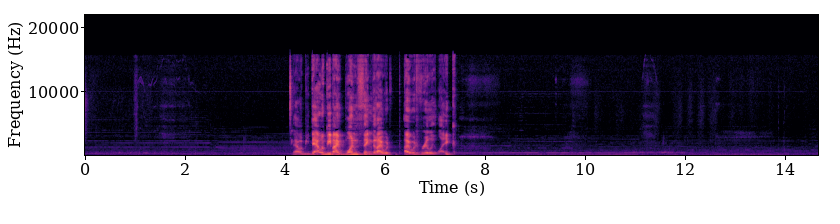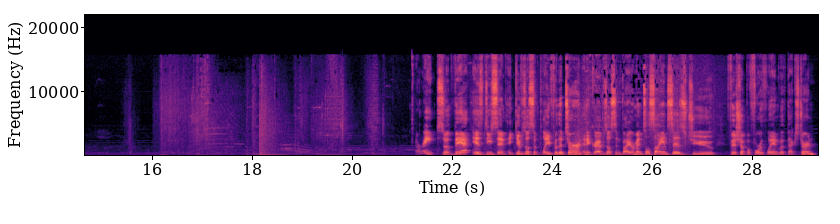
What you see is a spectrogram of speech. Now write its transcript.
That would be that would be my one thing that I would I would really like. All right, so that is decent. It gives us a play for the turn, and it grabs us environmental sciences to fish up a fourth land with next turn.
